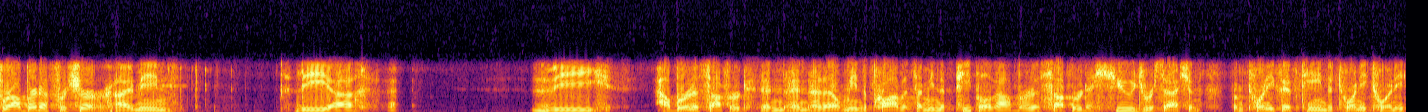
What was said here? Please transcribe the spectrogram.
For Alberta, for sure. I mean, the uh, the Alberta suffered, and, and, and I don't mean the province, I mean the people of Alberta suffered a huge recession. From 2015 to 2020,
